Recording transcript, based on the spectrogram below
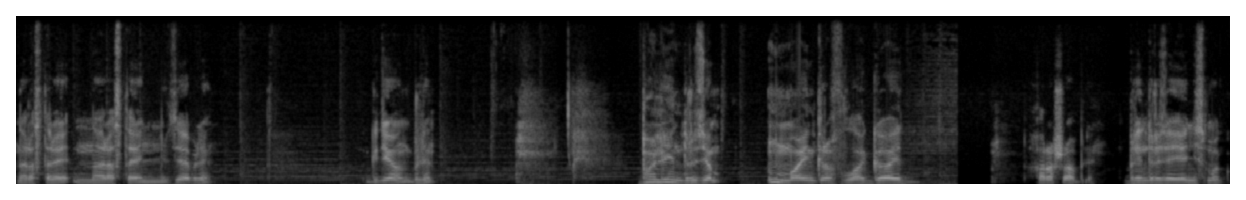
на расстоянии, на расстоянии нельзя, блин. Где он, блин? Блин, друзья, Майнкрафт лагает. Хорошо, блин. Блин, друзья, я не смог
